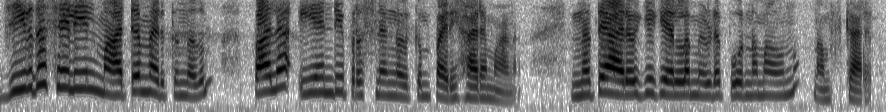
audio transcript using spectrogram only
ജീവിതശൈലിയിൽ മാറ്റം വരുത്തുന്നതും പല ഇ എൻ ഡി പ്രശ്നങ്ങൾക്കും പരിഹാരമാണ്. ഇന്നത്തെ ആരോഗ്യ കേരളം ഇവിടെ പൂർണമാകുന്നു നമസ്കാരം.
